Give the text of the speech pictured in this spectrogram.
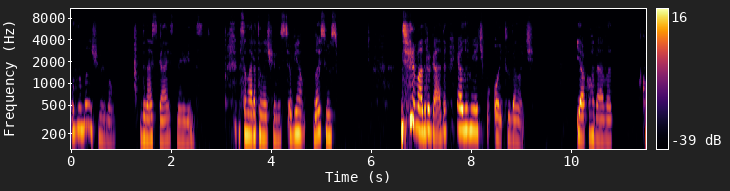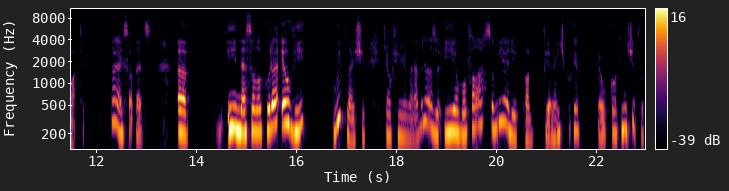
Eu vi um monte de filme bom. The Nice Guys, também vi nisso. Essa maratona de filmes. Eu via dois filmes de madrugada e eu dormia tipo 8 da noite. E eu acordava 4. Ai, saudades. Uh, e nessa loucura eu vi Whiplash, que é um filme maravilhoso. E eu vou falar sobre ele, obviamente, porque eu coloquei no título.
